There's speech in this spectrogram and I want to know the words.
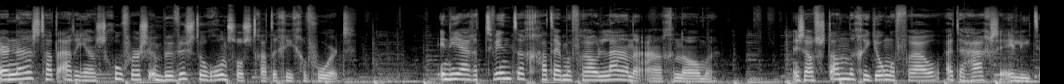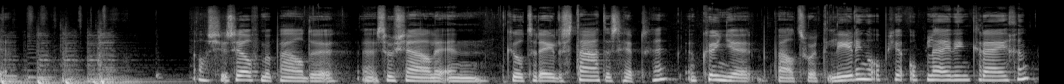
Daarnaast had Adriaan Schroevers een bewuste ronselstrategie gevoerd. In de jaren twintig had hij mevrouw Lane aangenomen. Een zelfstandige jonge vrouw uit de Haagse elite. Als je zelf een bepaalde uh, sociale en culturele status hebt... Hè, kun je een bepaald soort leerlingen op je opleiding krijgen.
